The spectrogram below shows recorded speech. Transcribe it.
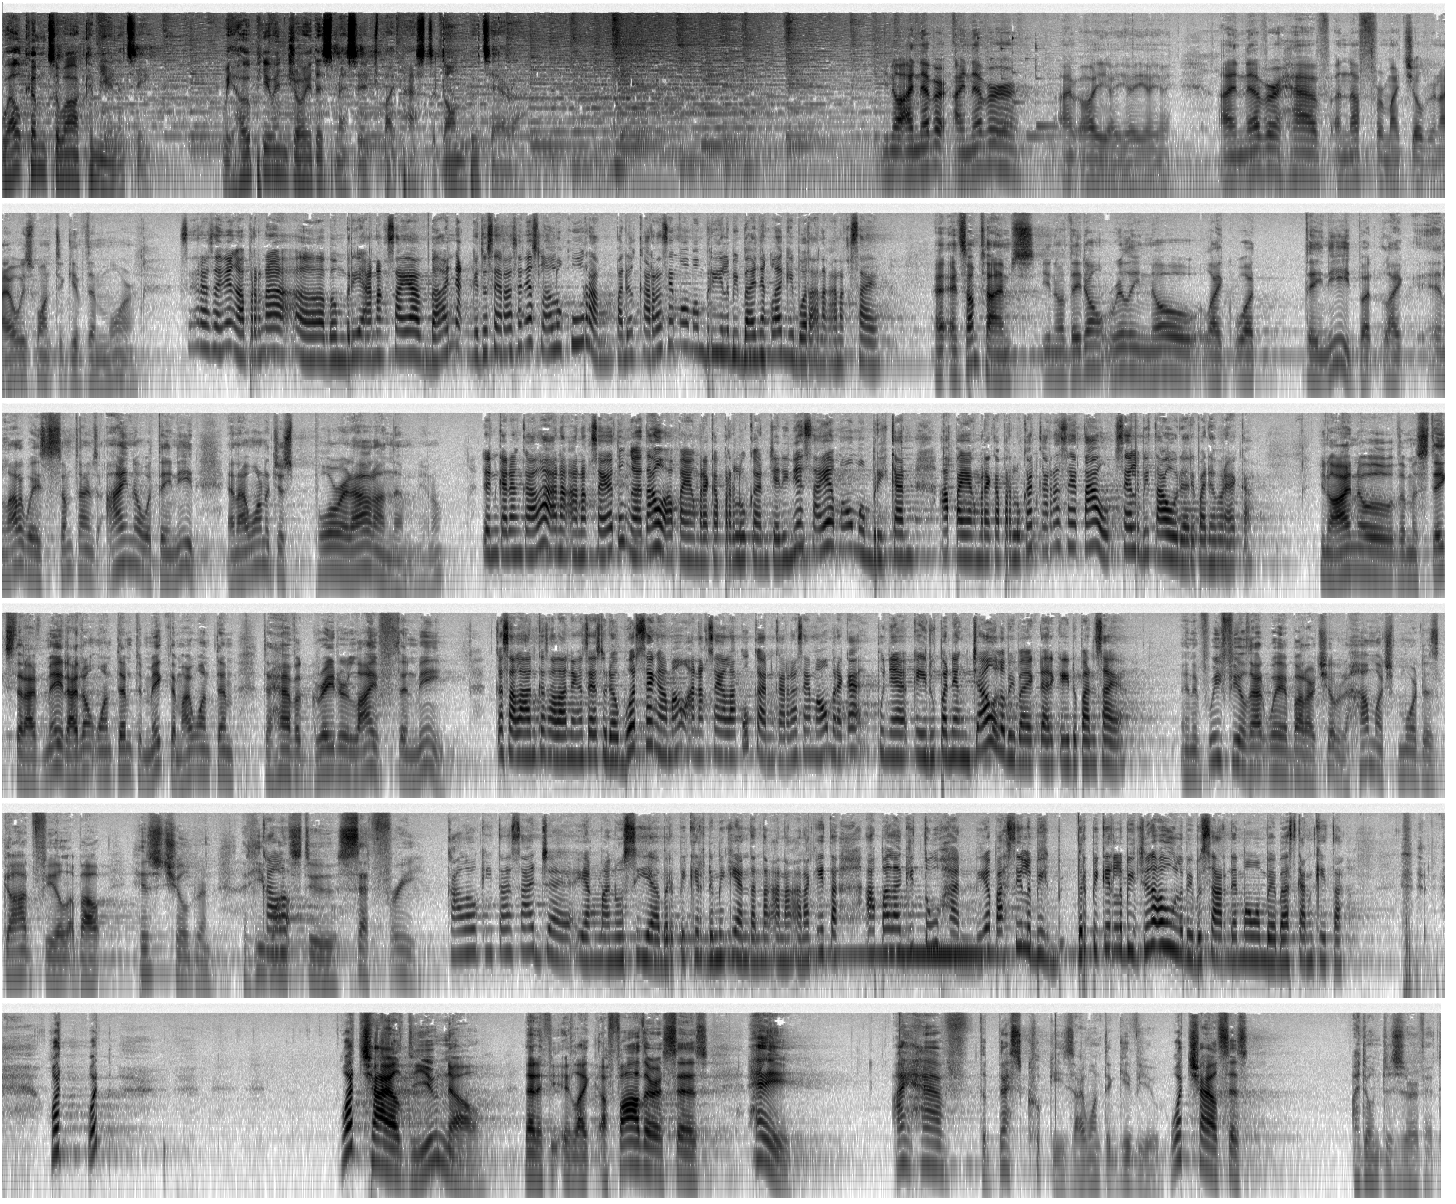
Welcome to our community. We hope you enjoy this message by Pastor Don Butera. You know, I never, I never, I, oh, yeah, yeah, yeah, yeah. I never have enough for my children. I always want to give them more. Saya rasanya nggak pernah uh, memberi anak saya banyak gitu. Saya rasanya selalu kurang. Padahal karena saya mau memberi lebih banyak lagi buat anak-anak saya. And, and sometimes, you know, they don't really know like what they need, but like in a lot of ways, sometimes I know what they need, and I want to just pour it out on them, you know. Dan kadangkala anak-anak saya tuh nggak tahu apa yang mereka perlukan. Jadinya saya mau memberikan apa yang mereka perlukan karena saya tahu, saya lebih tahu daripada mereka. You know, I know the mistakes that I've made. I don't want them to make them. I want them to have a greater life than me. Kesalahan-kesalahan yang saya sudah buat, saya nggak mau anak saya lakukan karena saya mau mereka punya kehidupan yang jauh lebih baik dari kehidupan saya. And if we feel that way about our children, how much more does God feel about His children that He Kalau- wants to set free? Kalau kita saja yang manusia berpikir demikian tentang anak-anak kita, apalagi Tuhan, dia pasti lebih berpikir lebih jauh lebih besar dan mau membebaskan kita. What, what, what child do you know that if, you- like, a father says, Hey, I have the best cookies I want to give you? What child says, I don't deserve it?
